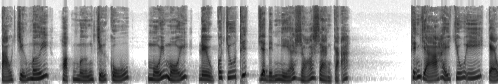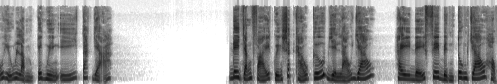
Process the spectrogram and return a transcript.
tạo chữ mới hoặc mượn chữ cũ, mỗi mỗi đều có chú thích và định nghĩa rõ ràng cả. Thính giả hãy chú ý kẻo hiểu lầm cái nguyên ý tác giả. Đây chẳng phải quyển sách khảo cứu về lão giáo hay để phê bình tôn giáo học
